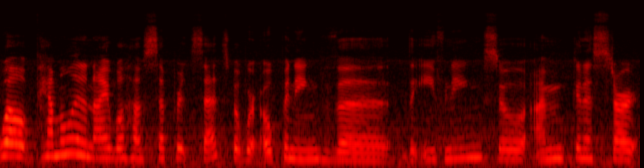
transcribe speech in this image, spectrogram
Well, Pamela and I will have separate sets, but we're opening the the evening. So I'm gonna start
